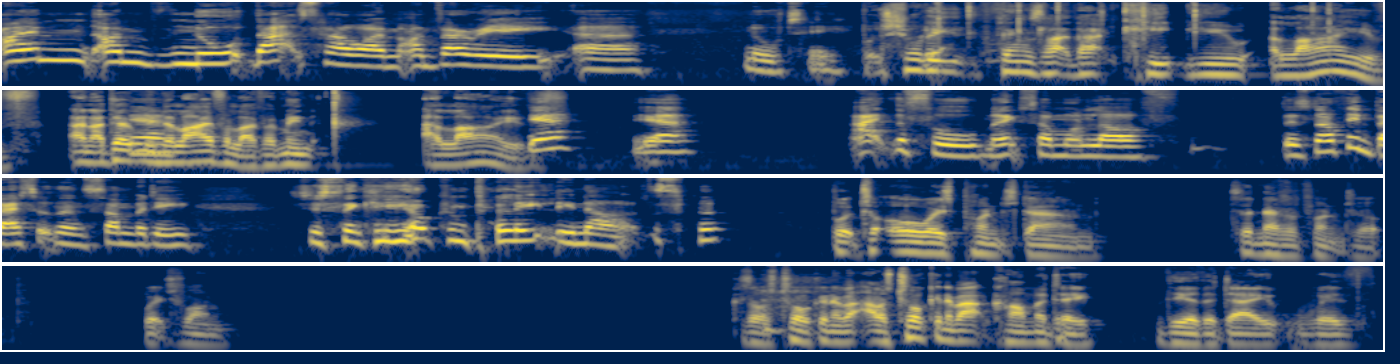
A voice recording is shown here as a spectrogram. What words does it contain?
I'm, I'm not. That's how I'm. I'm very uh, naughty. But surely yeah. things like that keep you alive, and I don't yeah. mean alive, alive. I mean alive. Yeah, yeah. Act the fool, make someone laugh. There's nothing better than somebody just thinking you're completely nuts. but to always punch down, to never punch up. Which one? Because I was talking about I was talking about comedy the other day with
